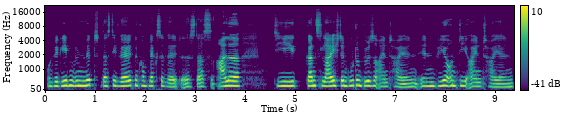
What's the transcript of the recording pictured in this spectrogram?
Und wir geben ihnen mit, dass die Welt eine komplexe Welt ist, dass alle die ganz leicht in Gut und Böse einteilen, in wir und die einteilen,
